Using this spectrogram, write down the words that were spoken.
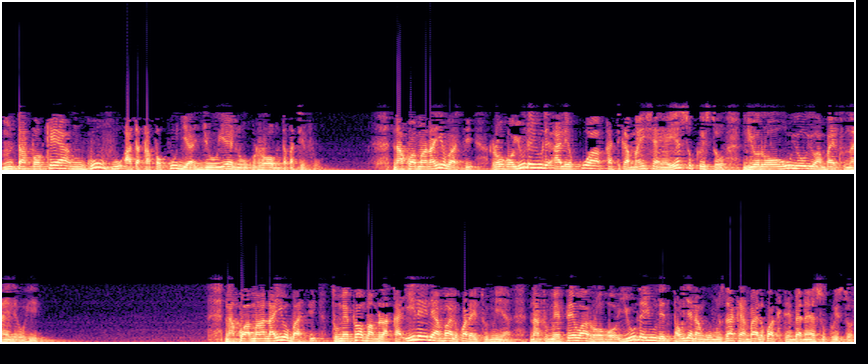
mtapokea nguvu atakapokuja juu yenu roho mtakatifu na kwa maana hiyo basi roho yule yule aliyekuwa katika maisha ya yesu kristo ndio roho huyo huyo ambaye tunaye leo hii. Na kwa maana hiyo basi tumepewa mamlaka ile ile ambayo alikuwa anaitumia na tumepewa roho yule yule pamoja na nguvu zake ambaye alikuwa akitembea na yesu kristo.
